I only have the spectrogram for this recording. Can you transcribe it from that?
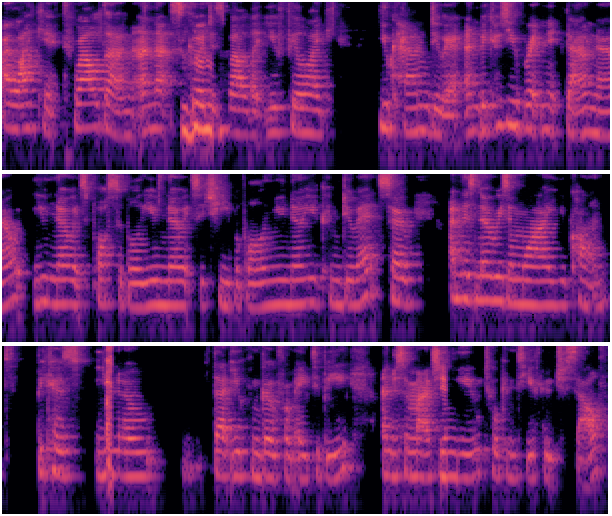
I like it. Well done. And that's good as well that you feel like you can do it. And because you've written it down now, you know it's possible, you know it's achievable, and you know you can do it. So, and there's no reason why you can't because you know that you can go from A to B. And just imagine you talking to your future self.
